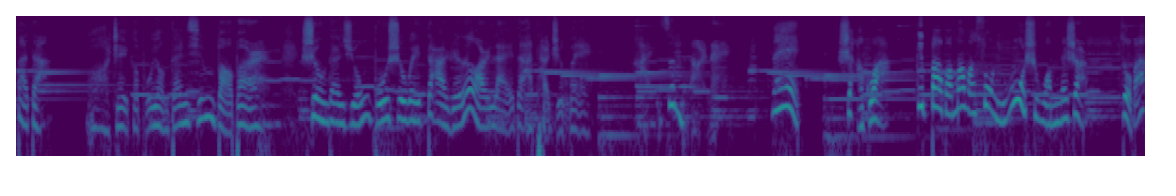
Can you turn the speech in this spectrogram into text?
爸的。哦，这个不用担心，宝贝儿。圣诞熊不是为大人而来的，它只为孩子们而来。喂，傻瓜，给爸爸妈妈送礼物是我们的事儿。走吧，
